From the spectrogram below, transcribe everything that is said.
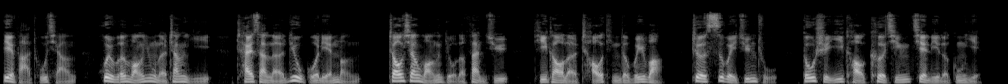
变法图强，惠文王用了张仪拆散了六国联盟，昭襄王有了范雎，提高了朝廷的威望。这四位君主都是依靠客卿建立了功业。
